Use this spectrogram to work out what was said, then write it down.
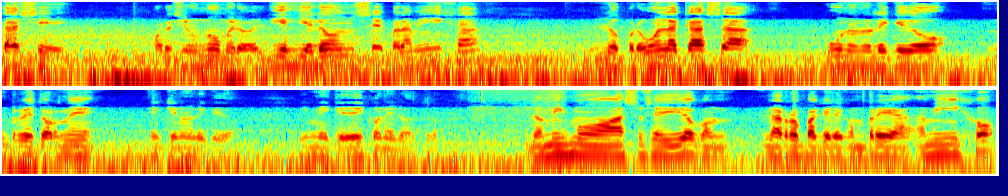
talle, por decir un número, el 10 y el 11 para mi hija, lo probó en la casa, uno no le quedó, retorné el que no le quedó y me quedé con el otro. Lo mismo ha sucedido con la ropa que le compré a, mi hijo.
